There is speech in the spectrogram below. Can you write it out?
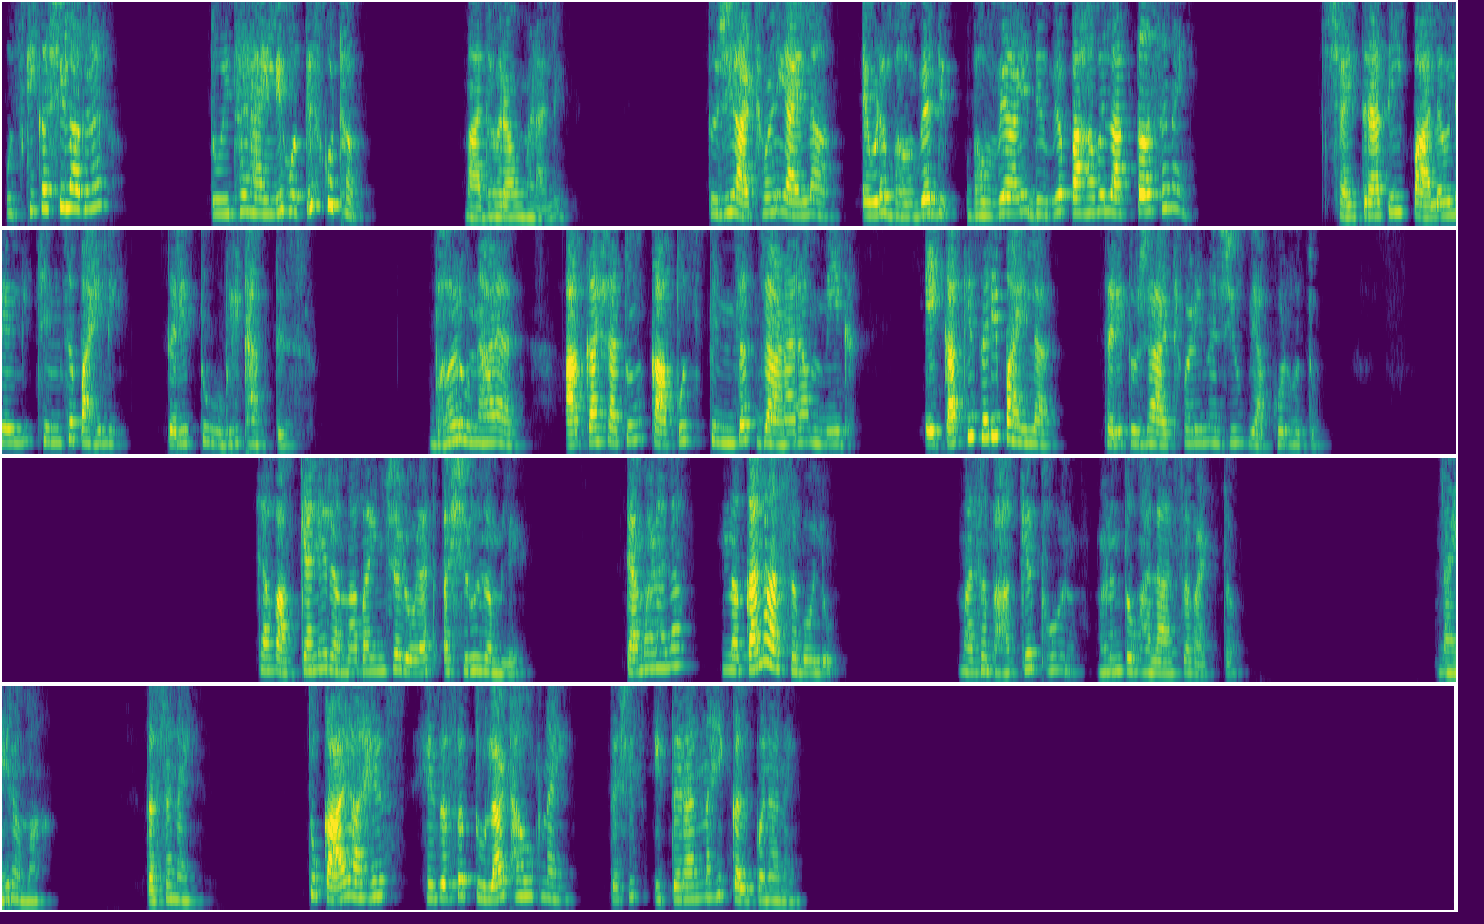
उचकी कशी लागणार? तू इथं राहिली होतीस कुठं? माधवराव म्हणाले. तुझी आठवण यायला एवढं भव्य दि- भव्य आणि दिव्य पाहावं लागतं असं नाही. चैत्रातील पालवलेली चिंच पाहिली तरी तू उभी ठाकतेस. भर उन्हाळ्यात आकाशातून कापूस पिंजत जाणारा मेघ एकाकी जरी पाहिला तरी तुझ्या आठवणीनं जीव व्याकुळ होतो. त्या वाक्याने रमाबाईंच्या डोळ्यात अश्रू जमले. त्या म्हणाला नका ना असं बोलू. माझं भाग्य थोर म्हणून तुम्हाला असं वाटतं. नाही रमा तसं नाही. तू काय आहेस हे जसं तुला ठाऊक नाही तशीच इतरांनाही कल्पना नाही.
